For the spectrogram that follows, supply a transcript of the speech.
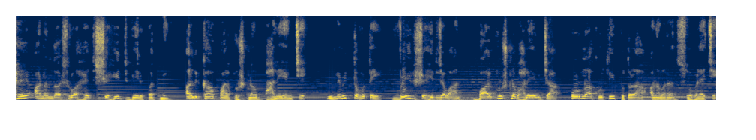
हे आनंदाश्रू आहेत शहीद वीर पत्नी अलका बाळकृष्ण भाले यांचे. निमित्त होते वीर शहीद जवान बाळकृष्ण भाले यांच्या पूर्णाकृती पुतळा अनावरण सोहळ्याचे.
